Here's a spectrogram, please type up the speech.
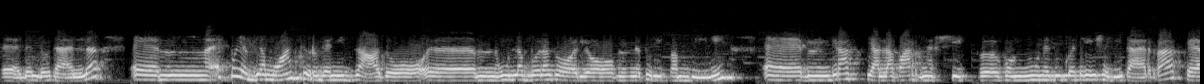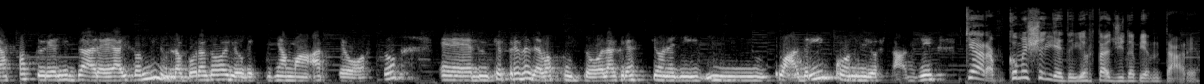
eh, dell'hotel ehm, e poi abbiamo anche organizzato ehm, un laboratorio mh, mm, per i bambini ehm, grazie alla partnership con un'educatrice di terra che ha fatto realizzare ai bambini un laboratorio che si chiama Arte Orto ehm, che prevedeva appunto la creazione di mh, mm, quadri con gli ortaggi. Chiara, come scegliete gli ortaggi da piantare?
